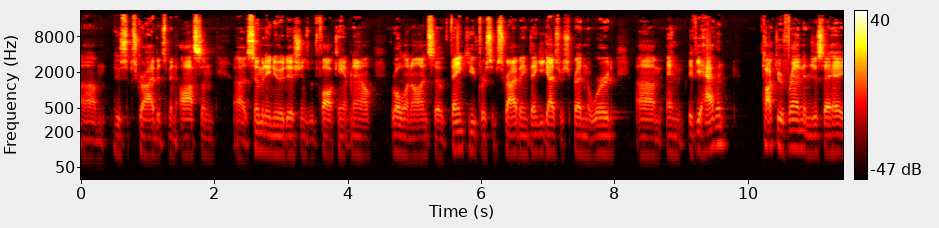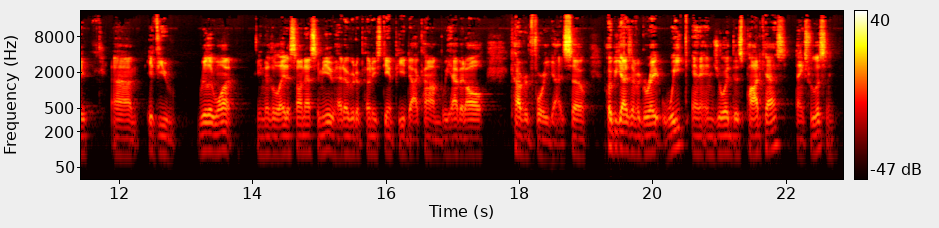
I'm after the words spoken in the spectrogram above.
um, who subscribe. It's been awesome. Uh, so many new additions with fall camp now rolling on. So thank you for subscribing. Thank you guys for spreading the word. Um, and if you haven't, talk to a friend and just say, hey, um, if you really want, you know, the latest on SMU, head over to ponystampede.com. We have it all covered for you guys. So hope you guys have a great week and enjoyed this podcast. Thanks for listening.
